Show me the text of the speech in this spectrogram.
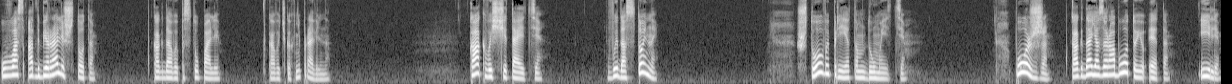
У вас отбирали что-то – когда вы поступали в кавычках неправильно. Как вы считаете, вы достойны? Что вы при этом думаете? Позже, когда я заработаю это, или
